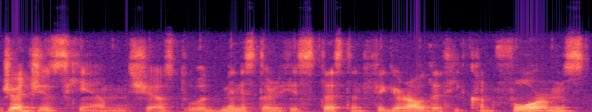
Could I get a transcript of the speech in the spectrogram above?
judges him, she has to administer his test and figure out that he conforms.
